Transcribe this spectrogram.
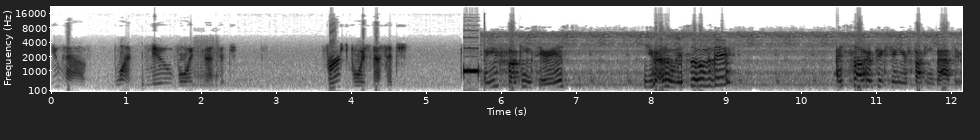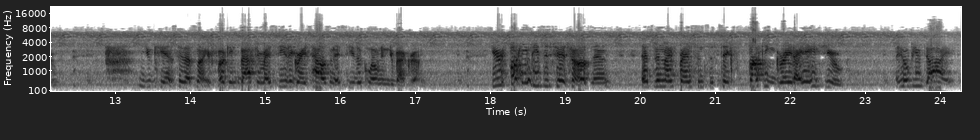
You have one new voice message. First voice message. Are you fucking serious? You got Alyssa over there? I saw her picture in your fucking bathroom. You can't say that's not your fucking bathroom. I see the gray towels and I see the clone in your background. You're a fucking piece of shit, Charlton. That's been my friend since the sixth fucking grade. I hate you. I hope you die.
